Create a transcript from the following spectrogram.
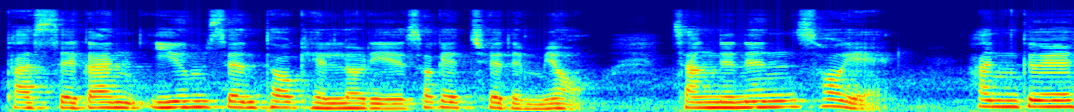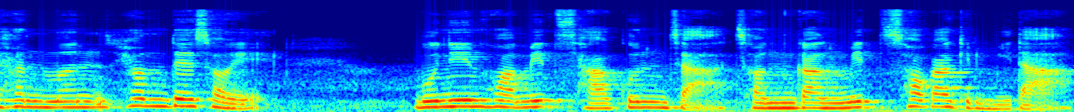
닷새간 이음센터 갤러리에서 개최되며 장르는 서예, 한글, 한문, 현대서예, 문인화 및 사군자, 전각 및 서각입니다.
